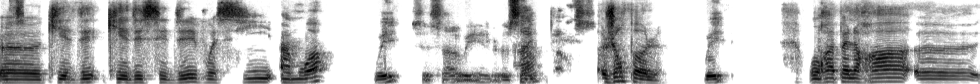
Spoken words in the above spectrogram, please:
euh, qui, est dé- qui est décédé voici un mois, Oui, c'est ça, oui, le 5 Jean-Paul. Oui, On rappellera euh,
